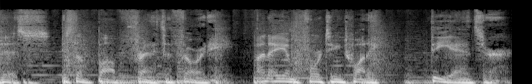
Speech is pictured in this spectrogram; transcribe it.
This is the Bob Frantz Authority on AM 1420. The answer.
